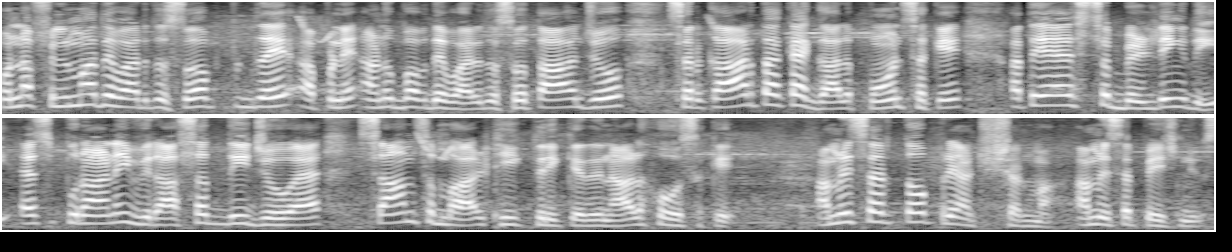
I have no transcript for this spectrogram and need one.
ਉਹਨਾਂ ਫਿਲਮਾਂ ਦੇ ਬਾਰੇ ਦੱਸੋ, ਆਪਣੇ ਆਪਣੇ ਅਨੁਭਵ ਦੇ ਬਾਰੇ ਦੱਸੋ, ਤਾਂ ਜੋ ਸਰਕਾਰ ਤੱਕ ਇਹ ਗੱਲ ਪਹੁੰਚ ਸਕੇ ਅਤੇ ਇਸ ਬਿਲਡਿੰਗ ਦੀ, ਇਸ ਪੁਰਾਣੀ ਵਿਰਾਸਤ ਦੀ ਜੋ ਹੈ ਸਾਂਭ ਸੰਭਾਲ ਠੀਕ ਤਰੀਕੇ ਦੇ ਨਾਲ ਹੋ ਸਕੇ। ਅੰਮ੍ਰਿਤਸਰ ਤੋਂ ਪ੍ਰਿਆੰਸ਼ੂ ਸ਼ਰਮਾ, ਅੰਮ੍ਰਿਤਸਰ ਪੇਜ ਨਿਊਜ਼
